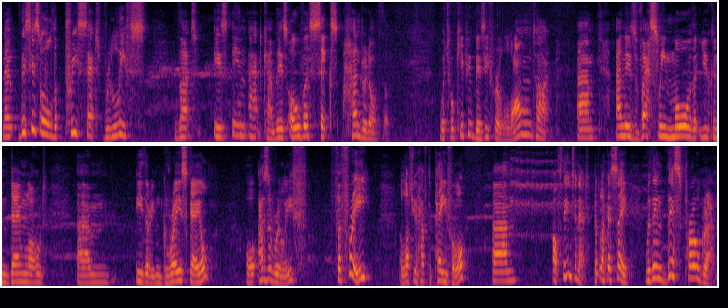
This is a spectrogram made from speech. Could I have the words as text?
Now this is all the preset reliefs that is in ArtCam. There's over 600 of them, which will keep you busy for a long time. Um, and there's vastly more that you can download um, either in grayscale or as a relief for free, a lot you have to pay for, um, off the internet. But like I say, within this program,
